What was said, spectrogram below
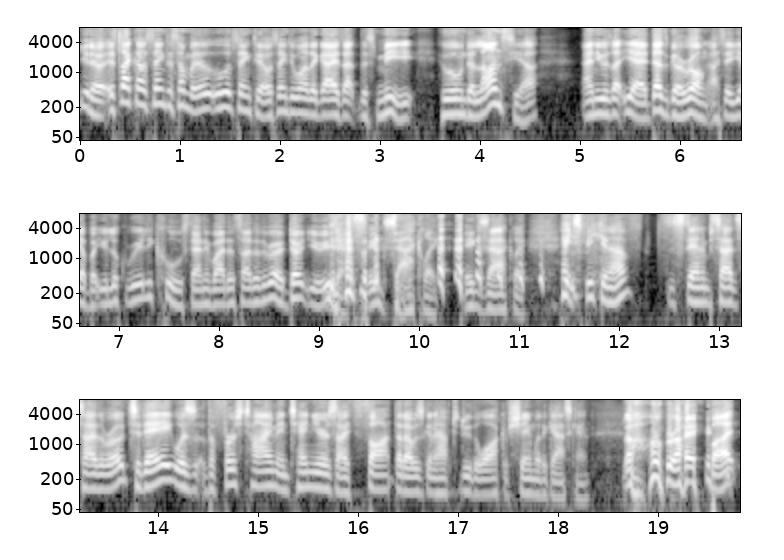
you know, it's like I was saying to somebody who was saying to I was saying to one of the guys at this meet who owned a Lancia, and he was like, "Yeah, it does go wrong." I said, "Yeah, but you look really cool standing by the side of the road, don't you?" Yes. exactly, exactly. hey, speaking of standing beside the side of the road, today was the first time in 10 years I thought that I was going to have to do the walk of shame with a gas can. oh, right. But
